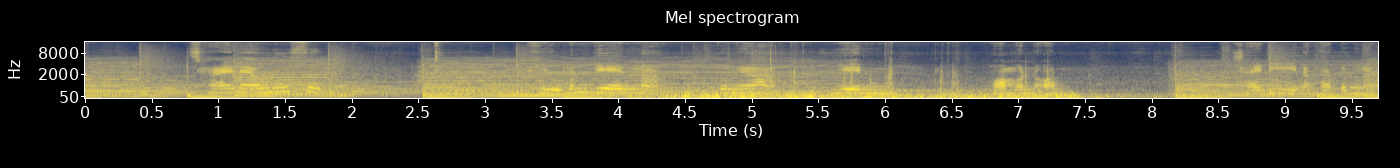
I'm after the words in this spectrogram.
ๆใช้แล้วรู้สึก ผิวมันเย็นอะตัวเนี้ยเย็นหอมอ่อนๆ ใช้ดีนะคะตัวเนี้ย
